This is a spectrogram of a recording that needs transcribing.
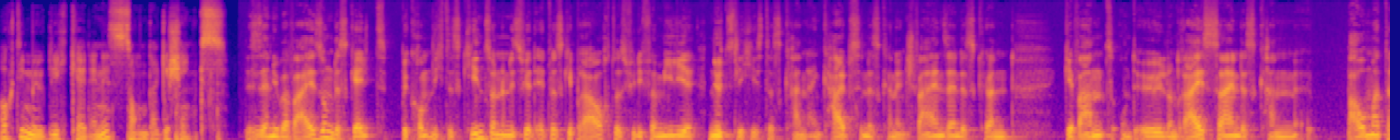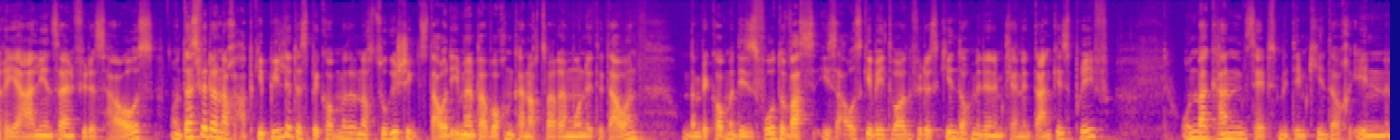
auch die Möglichkeit eines Sondergeschenks. Das ist eine Überweisung, das Geld bekommt nicht das Kind, sondern es wird etwas gebraucht, was für die Familie nützlich ist. Das kann ein Kalb sein, das kann ein Schwein sein, das können Gewand und Öl und Reis sein, das kann Baumaterialien sein für das Haus. Und das wird dann auch abgebildet, das bekommt man dann auch zugeschickt. Es dauert immer ein paar Wochen, kann auch zwei, drei Monate dauern. Und dann bekommt man dieses Foto, was ist ausgewählt worden für das Kind, auch mit einem kleinen Dankesbrief. Und man kann selbst mit dem Kind auch in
